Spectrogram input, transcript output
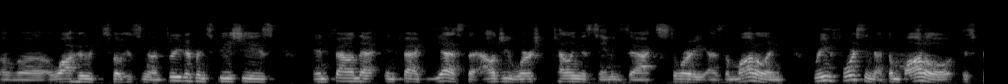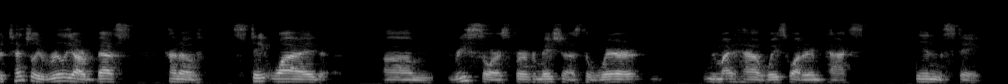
of uh, Oahu, focusing on three different species and found that, in fact, yes, the algae were telling the same exact story as the modeling, reinforcing that the model is potentially really our best kind of statewide um, resource for information as to where we might have wastewater impacts in the state.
